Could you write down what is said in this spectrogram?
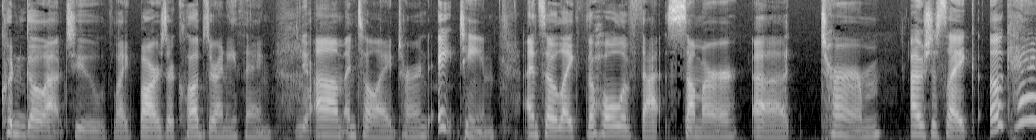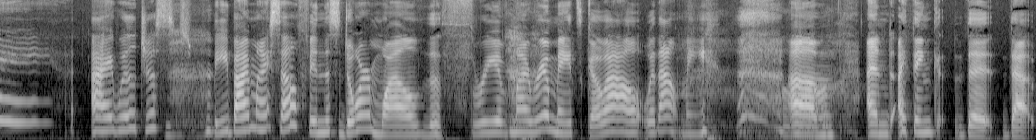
couldn't go out to like bars or clubs or anything yeah. um, until I turned 18. And so like the whole of that summer uh, term, I was just like, okay, I will just be by myself in this dorm while the three of my roommates go out without me. Um, and I think that that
